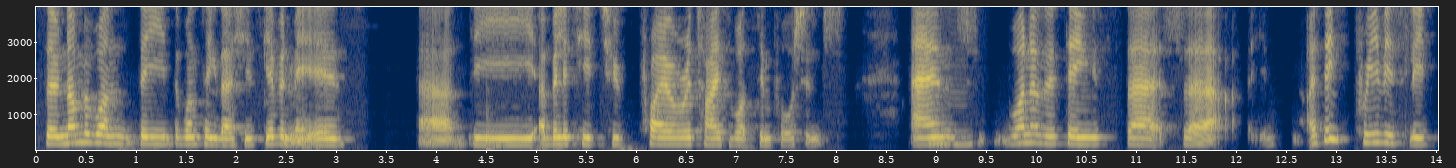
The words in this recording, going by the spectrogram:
So number one, the the one thing that she's given me is uh, the ability to prioritize what's important. And one of the things that uh, I think previously,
